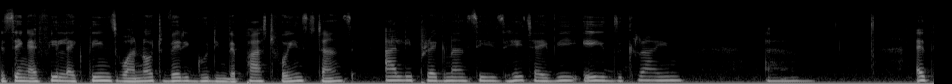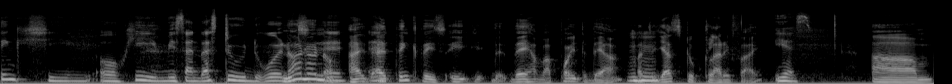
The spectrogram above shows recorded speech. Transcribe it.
It's saying I feel like things were not very good in the past. For instance, early pregnancies, HIV, AIDS, crime. Um, I think she or he misunderstood what. No, no, no. uh, I, I think this, he- he- they have a point there, Mm-hmm. but just to clarify, yes. um,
